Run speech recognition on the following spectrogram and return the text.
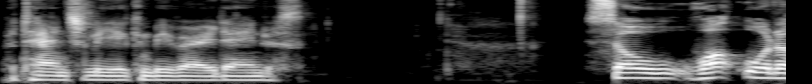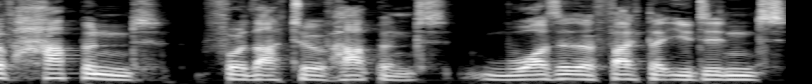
potentially it can be very dangerous. So, what would have happened for that to have happened? Was it the fact that you didn't,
